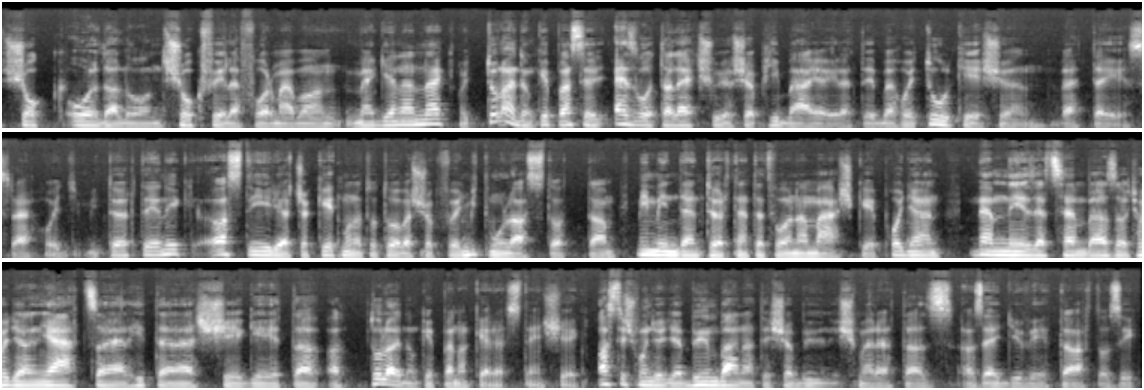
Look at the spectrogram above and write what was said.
sok oldalon, sokféle formában megjelennek, hogy tulajdonképpen azt hogy ez volt a legsúlyosabb hibája életében, hogy túl későn vette észre, hogy mi történik. Azt írja, csak két mondatot olvasok föl, hogy mit mulasztottam, mi minden történetet volna másképp, hogyan nem nézett szembe az, hogy hogyan játsza el hitelességét a, a, tulajdonképpen a kereszténység. Azt is mondja, hogy a bűnbánat és a bűnismeret az, az együvé tartozik.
